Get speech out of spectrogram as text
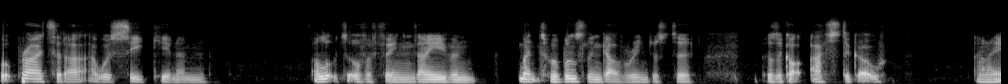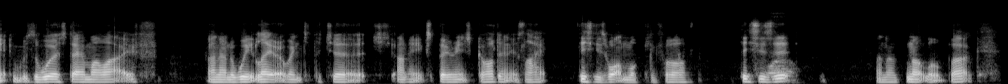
but prior to that, I was seeking and I looked at other things. I even went to a Muslim gathering just to because I got asked to go, and I, it was the worst day of my life. And then a week later, I went to the church and I experienced God, and it's like this is what I'm looking for. This is it, and I've not looked back.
